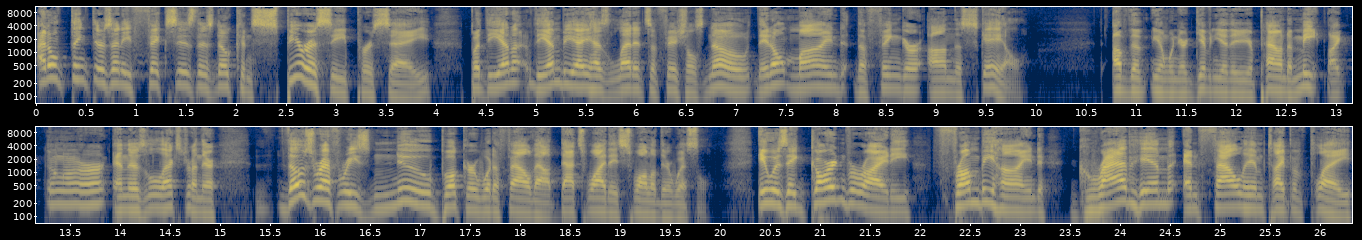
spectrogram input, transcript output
I don't think there's any fixes. There's no conspiracy per se, but the the NBA has let its officials know they don't mind the finger on the scale of the you know when you're giving you the, your pound of meat, like and there's a little extra in there. Those referees knew Booker would have fouled out. That's why they swallowed their whistle. It was a garden variety from behind, grab him and foul him type of play,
